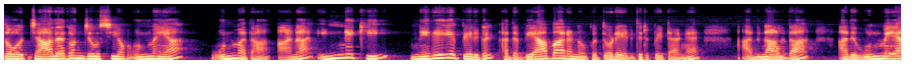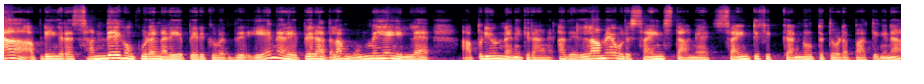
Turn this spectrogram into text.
சோ ஜாதகம் ஜோசியம் உண்மையா? உண்மைதான். ஆனா இன்னைக்கு நிறைய பேர்கள் அதை வியாபார நோக்கத்தோட எடுத்துட்டு போயிட்டாங்க. அதனாலதான் அது உண்மையா அப்படிங்கிற சந்தேகம் கூட நிறைய பேருக்கு வருது. ஏன் நிறைய பேர் அதெல்லாம் உண்மையே இல்லை அப்படின்னு நினைக்கிறாங்க. அது எல்லாமே ஒரு சயின்ஸ் தாங்க. சயின்டிஃபிக் கண்ணோட்டத்தோட பார்த்தீங்கன்னா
